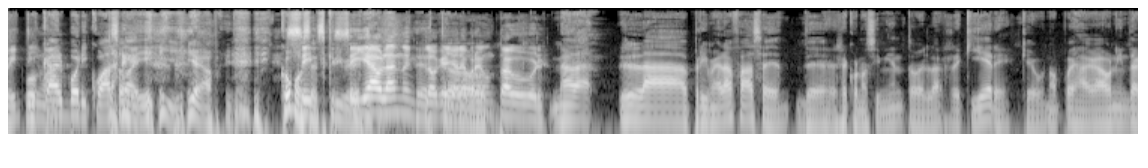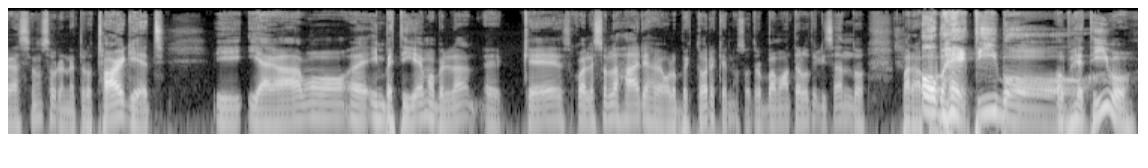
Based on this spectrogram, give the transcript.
it. Buscar el boricuazo ahí. ¿Cómo Sí, se escribe? Sigue hablando en lo que yo le pregunto a Google. Nada, la primera fase de reconocimiento, ¿verdad? Requiere que uno pues haga una indagación sobre nuestro target y, y hagamos, eh, investiguemos, ¿verdad? Eh, qué es, cuáles son las áreas o los vectores que nosotros vamos a estar utilizando para... Objetivo. Objetivo.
